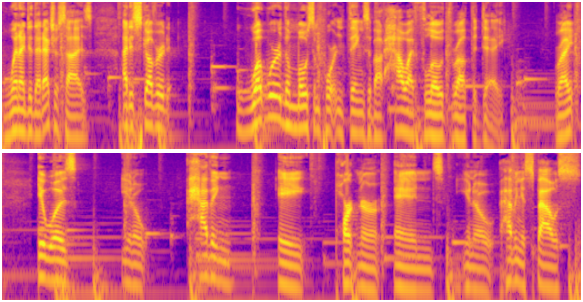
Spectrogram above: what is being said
when I did that exercise, I discovered what were the most important things about how I flowed throughout the day, right? It was, you know, having a partner and, you know, having a spouse,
